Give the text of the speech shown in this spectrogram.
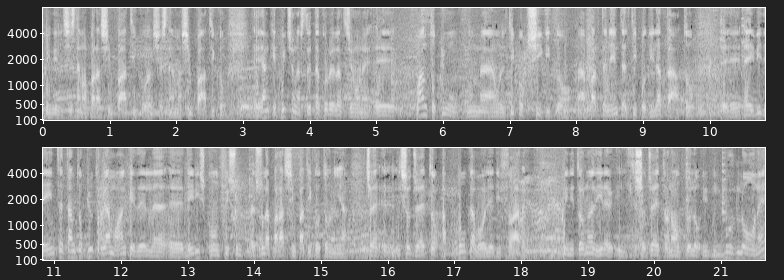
quindi il sistema parasimpatico e il sistema simpatico, e anche qui c'è una stretta correlazione. E quanto più un, un tipo psichico appartenente al tipo dilatato eh, è evidente, tanto più troviamo anche del, eh, dei riscontri sul, sulla parasimpaticotonia, cioè eh, il soggetto ha poca voglia di fare. Quindi torno a dire il soggetto, no, quello, il burlone,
